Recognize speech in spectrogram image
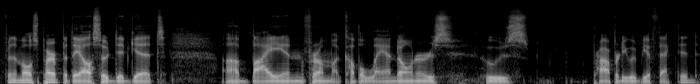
for the most part. But they also did get uh, buy-in from a couple landowners whose property would be affected.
